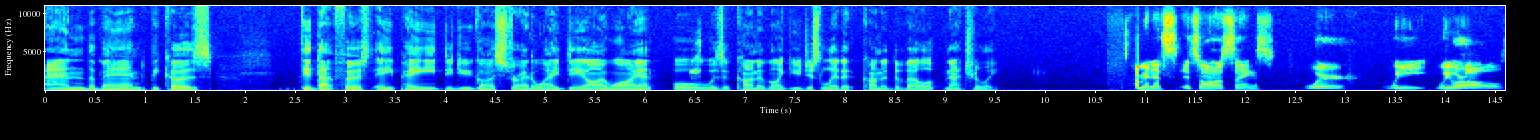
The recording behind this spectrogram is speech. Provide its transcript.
and the band? Because did that first EP, did you guys straight away DIY it? Or was it kind of like you just let it kind of develop naturally? I mean, it's it's one of those things where we we were all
